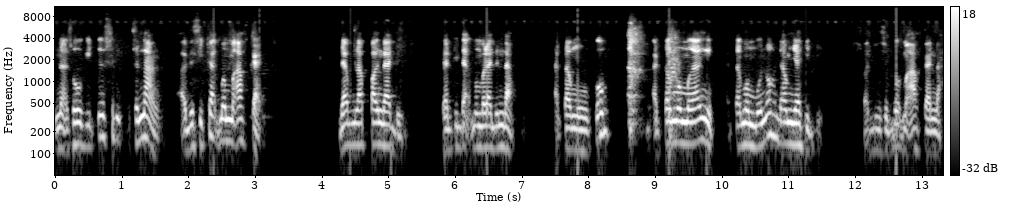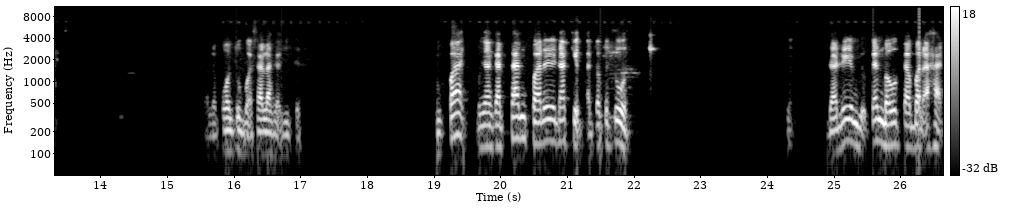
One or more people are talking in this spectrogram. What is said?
nak suruh kita senang. Ada sikap memaafkan. Dan melapang dada. Dan tidak membalas dendam. Atau menghukum. Atau memerangi. Atau membunuh dan menyakiti. Sebab dia sebut maafkanlah. Walaupun tu buat salah kat kita. Empat, pengangkatan para nakib atau ketua. Dalil menunjukkan bahawa kabar ahad.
